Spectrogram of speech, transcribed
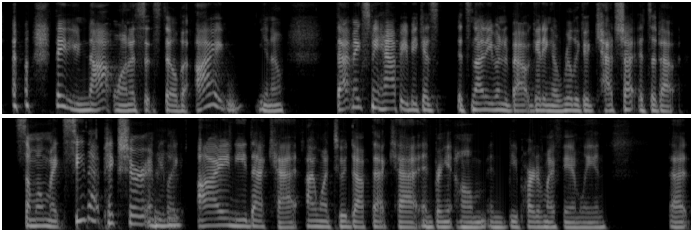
they do not want to sit still, but I, you know, that makes me happy because it's not even about getting a really good cat shot. It's about someone might see that picture and Mhm. be like, I need that cat. I want to adopt that cat and bring it home and be part of my family. And that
